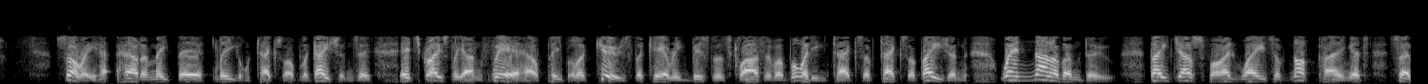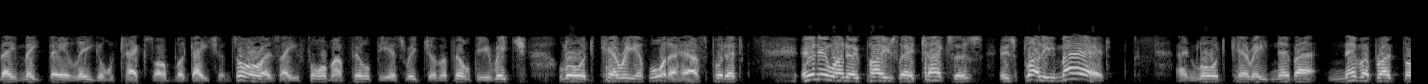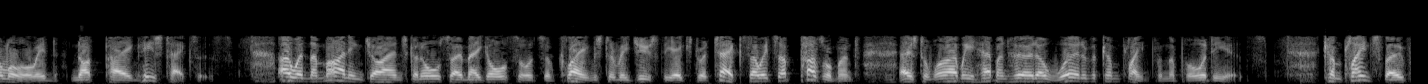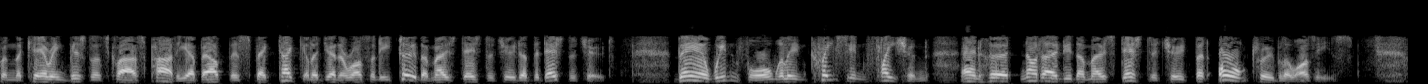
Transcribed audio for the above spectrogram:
sorry, how to meet their legal tax obligations. it's grossly unfair how people accuse the caring business class of avoiding tax, of tax evasion, when none of them do. They just find ways of not paying it so they meet their legal tax obligations. Or as a former filthiest rich of the filthy rich, Lord Kerry of Waterhouse put it, anyone who pays their taxes is bloody mad and Lord Kerry never, never broke the law in not paying his taxes. Oh, and the mining giants can also make all sorts of claims to reduce the extra tax, so it's a puzzlement as to why we haven't heard a word of a complaint from the poor dears. Complaints, though, from the caring business class party about this spectacular generosity to the most destitute of the destitute. Their windfall will increase inflation and hurt not only the most destitute, but all true blue Aussies.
